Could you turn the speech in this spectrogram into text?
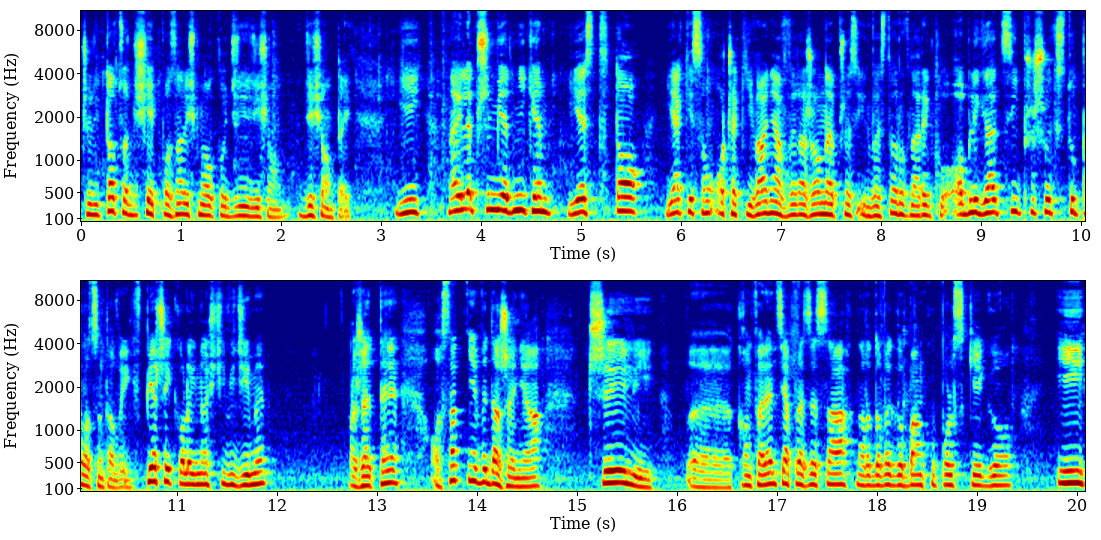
czyli to, co dzisiaj poznaliśmy o godzinie 10. I najlepszym miernikiem jest to, jakie są oczekiwania wyrażone przez inwestorów na rynku obligacji przyszłych stóp procentowych. W pierwszej kolejności widzimy, że te ostatnie wydarzenia, czyli konferencja prezesa Narodowego Banku Polskiego i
